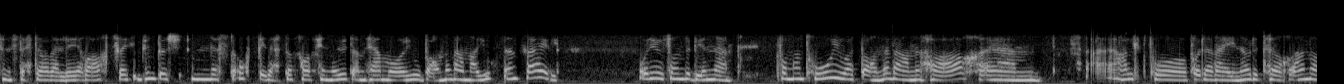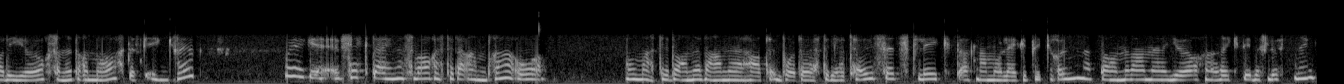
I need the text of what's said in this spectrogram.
syntes dette var veldig rart. Så jeg begynte å nøste opp i dette for å finne ut om her må jo barnevernet ha gjort en feil. Og det er jo sånn det begynner. For man tror jo at barnevernet har eh, alt på, på det rene og det tørre når de gjør sånne dramatiske inngrep. Og jeg jeg fikk det ene svaret etter det andre. og om at barnevernet har både at taushetsplikt, at man må legge til grunn at barnevernet gjør en riktig beslutning.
